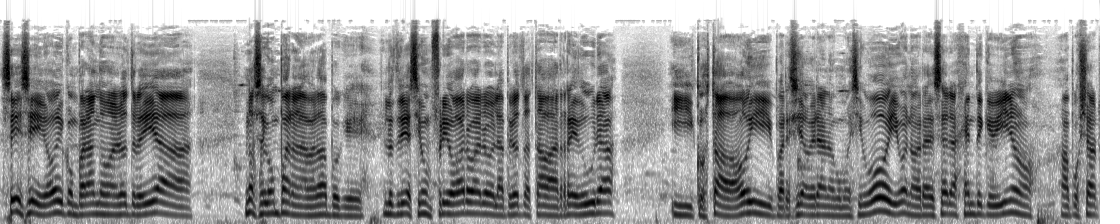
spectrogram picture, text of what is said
Sí, sí, hoy comparando con el otro día no se compara la verdad porque el otro día hacía un frío bárbaro, la pelota estaba re dura y costaba. Hoy parecía verano, como decís vos, y bueno, agradecer a la gente que vino a apoyar.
